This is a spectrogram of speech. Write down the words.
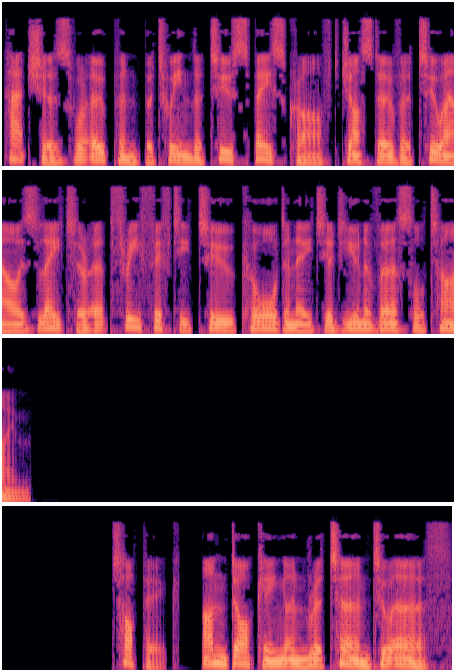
Hatches were opened between the two spacecraft just over two hours later at 3:52 Coordinated Universal Time. Topic Undocking and return to Earth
